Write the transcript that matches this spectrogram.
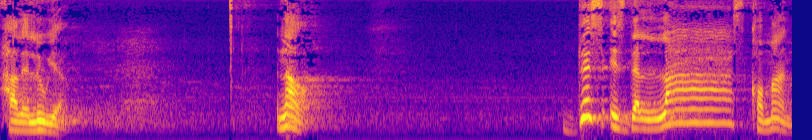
Hallelujah. Now, this is the last command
